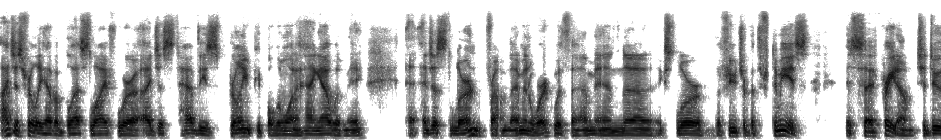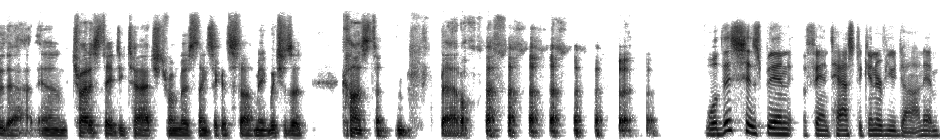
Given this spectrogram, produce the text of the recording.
I just really have a blessed life where I just have these brilliant people that want to hang out with me and just learn from them and work with them and uh, explore the future. But to me, it's it's freedom to do that and try to stay detached from those things that could stop me, which is a constant battle. well, this has been a fantastic interview, Don. And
